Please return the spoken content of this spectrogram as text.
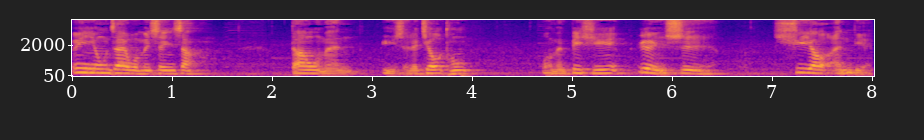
运用在我们身上。当我们与神的交通，我们必须认识需要恩典、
